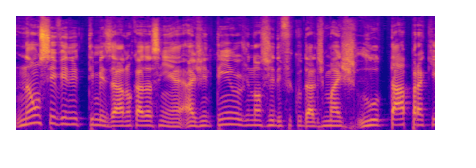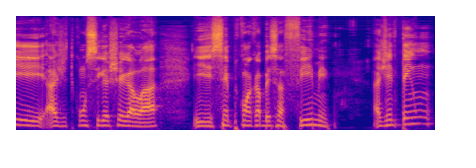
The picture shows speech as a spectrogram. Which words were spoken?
não se vitimizar, no caso assim, é, a gente tem as nossas dificuldades, mas lutar para que a gente consiga chegar lá e sempre com a cabeça firme, a gente tem um,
